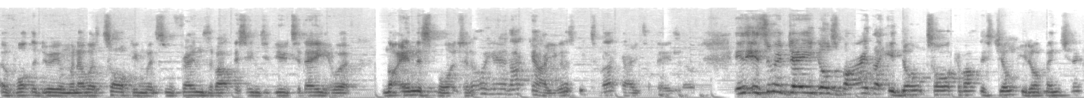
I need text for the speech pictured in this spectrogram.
of what they're doing. When I was talking with some friends about this interview today who are not in the sport, I said, "Oh yeah, that guy. You're going to speak to that guy today." So, is, is there a day goes by that you don't talk about this junk, You don't mention it?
